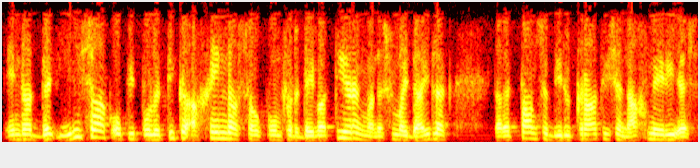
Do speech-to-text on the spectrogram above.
en dat dit hierdie saak op die politieke agenda sal kom vir debattering want dit is vir my duidelik dat dit tans 'n bureaukratiese nagmerrie is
